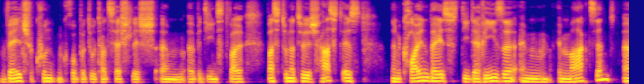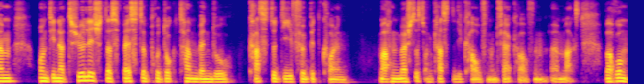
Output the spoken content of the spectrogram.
welche Kundengruppe du tatsächlich ähm, äh, bedienst. Weil was du natürlich hast, ist ein Coinbase, die der Riese im, im Markt sind ähm, und die natürlich das beste Produkt haben, wenn du Custody für Bitcoin machen möchtest und Custody kaufen und verkaufen äh, magst. Warum?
